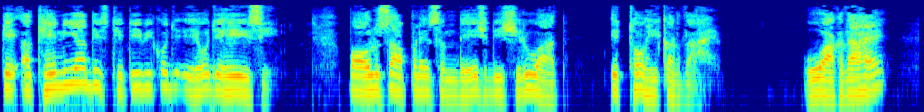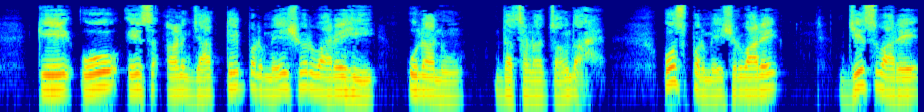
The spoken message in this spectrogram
ਕਿ ਅਥੇਨੀਆਂ ਦੀ ਸਥਿਤੀ ਵੀ ਕੁਝ ਇਹੋ ਜਿਹੀ ਹੀ ਸੀ। ਪੌਲਸ ਆਪਣੇ ਸੰਦੇਸ਼ ਦੀ ਸ਼ੁਰੂਆਤ ਇੱਥੋਂ ਹੀ ਕਰਦਾ ਹੈ। ਉਹ ਆਖਦਾ ਹੈ ਕਿ ਉਹ ਇਸ ਅਣਜਾਤੇ ਪਰਮੇਸ਼ਵਰ ਬਾਰੇ ਹੀ ਉਹਨਾਂ ਨੂੰ ਦੱਸਣਾ ਚਾਹੁੰਦਾ ਹੈ। ਉਸ ਪਰਮੇਸ਼ਵਰ ਬਾਰੇ, ਜਿਸ ਬਾਰੇ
